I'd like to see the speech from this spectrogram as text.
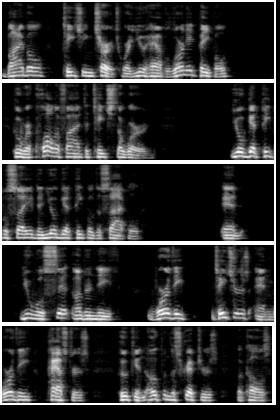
Bible teaching church where you have learned people who are qualified to teach the word, you'll get people saved and you'll get people discipled. And you will sit underneath worthy teachers and worthy pastors who can open the scriptures because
